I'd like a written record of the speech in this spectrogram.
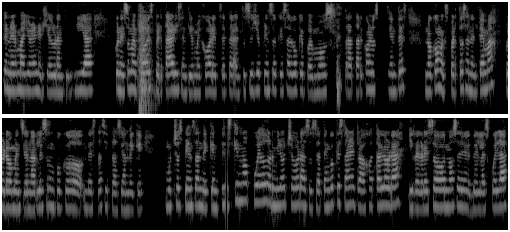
tener mayor energía durante el día, con eso me puedo despertar y sentir mejor, etcétera. Entonces yo pienso que es algo que podemos tratar con los pacientes, no como expertos en el tema, pero mencionarles un poco de esta situación de que muchos piensan de que es que no puedo dormir ocho horas, o sea, tengo que estar en el trabajo a tal hora y regreso, no sé, de la escuela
